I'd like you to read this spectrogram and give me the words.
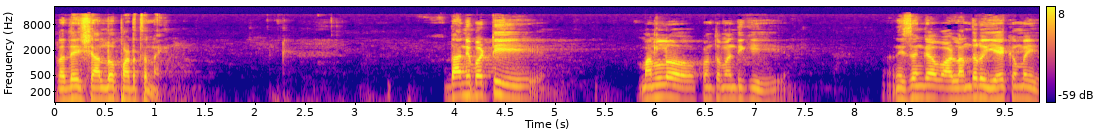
ప్రదేశాల్లో పడుతున్నాయి. దాన్ని బట్టి మనలో కొంతమందికి నిజంగా వాళ్ళందరూ ఏకమై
